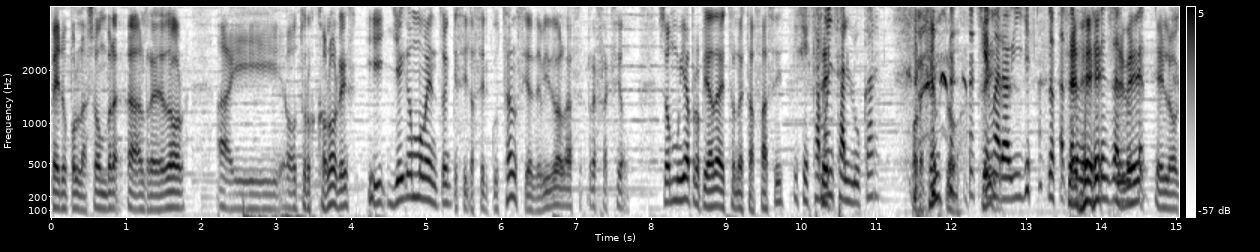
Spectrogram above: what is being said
pero por la sombra alrededor hay otros colores y llega un momento en que si las circunstancias, debido a la refracción, son muy apropiadas, esto no es tan fácil. ¿Y si estamos Se- en Sanlúcar? Por ejemplo, Qué sí, maravilla. Los se ve, en se ve eh, lo,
